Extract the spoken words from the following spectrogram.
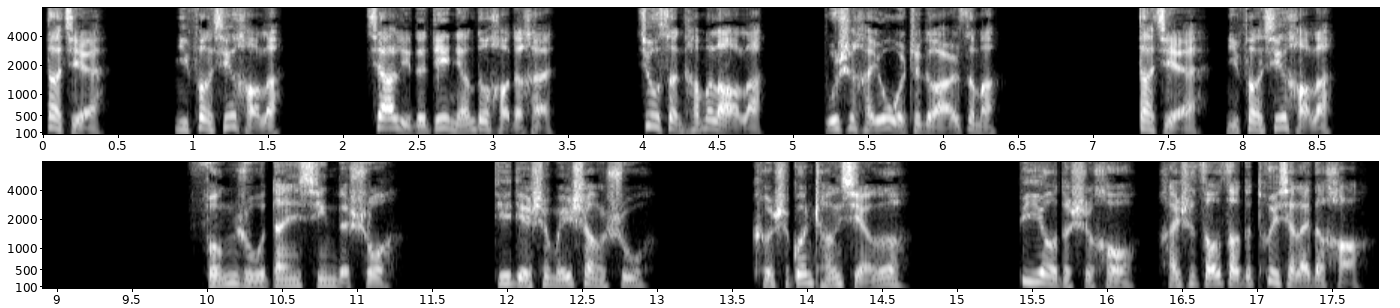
大姐，你放心好了，家里的爹娘都好得很，就算他们老了，不是还有我这个儿子吗？大姐，你放心好了。”冯如担心的说：“爹爹身为尚书。”可是官场险恶，必要的时候还是早早的退下来的好。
